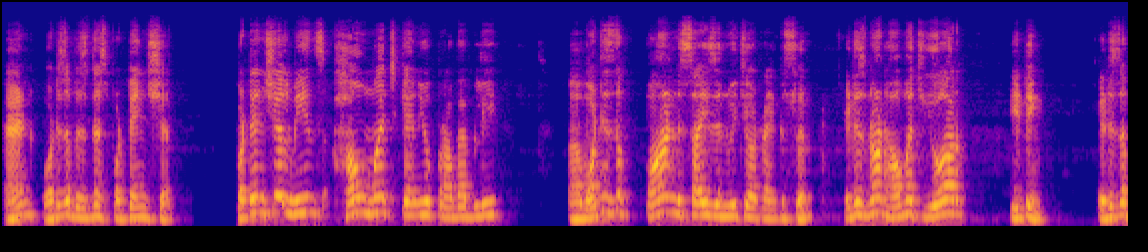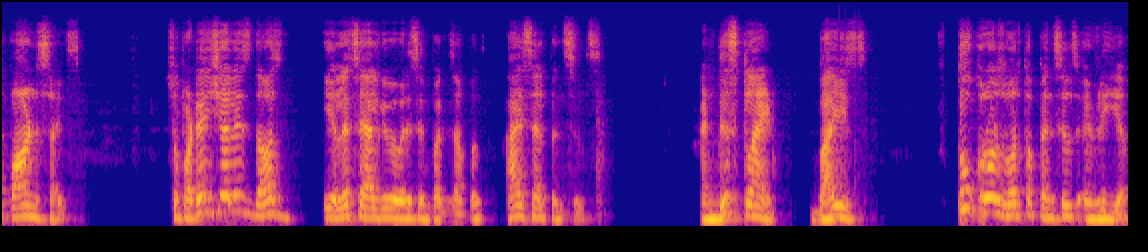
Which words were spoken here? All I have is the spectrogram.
and what is the business potential? Potential means how much can you probably uh, what is the pond size in which you are trying to swim? It is not how much you are eating. It is the pond size. So potential is those let's say i'll give a very simple example. I sell pencils. And this client buys 2 crores worth of pencils every year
